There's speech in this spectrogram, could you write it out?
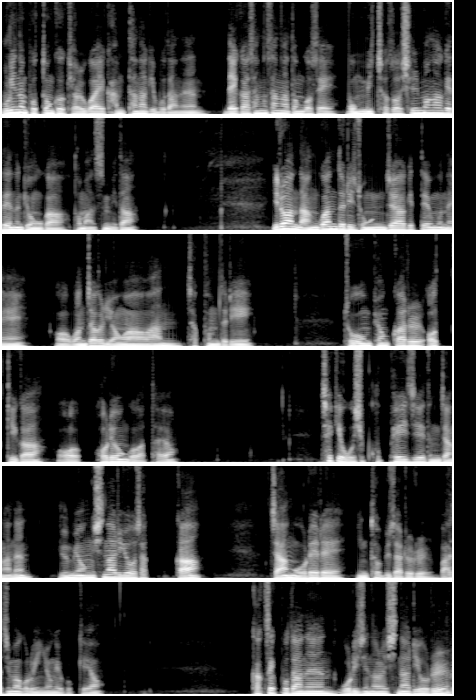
우리는 보통 그 결과에 감탄하기보다는 내가 상상하던 것에 못 미쳐서 실망하게 되는 경우가 더 많습니다. 이러한 난관들이 존재하기 때문에 어, 원작을 영화화한 작품들이 좋은 평가를 얻기가 어, 어려운 것 같아요. 책의 59페이지에 등장하는 유명 시나리오 작가 장 오렐의 인터뷰 자료를 마지막으로 인용해 볼게요. 각색보다는 오리지널 시나리오를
